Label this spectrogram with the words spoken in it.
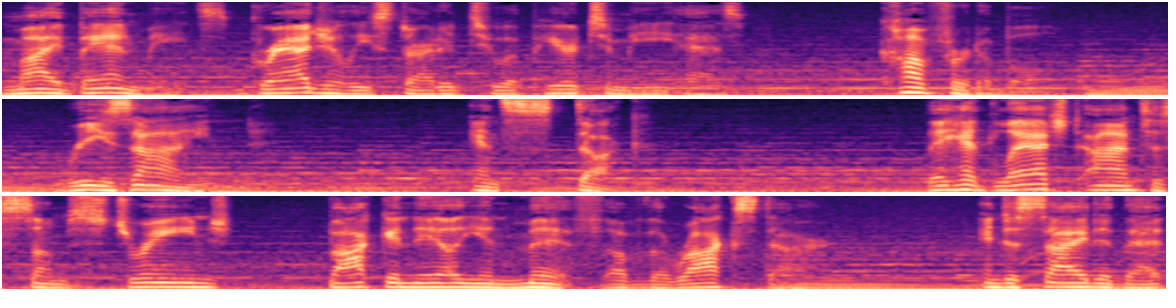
my bandmates, gradually started to appear to me as comfortable, resigned, and stuck. They had latched onto some strange bacchanalian myth of the rock star and decided that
